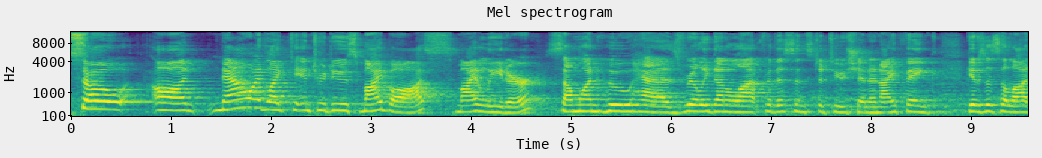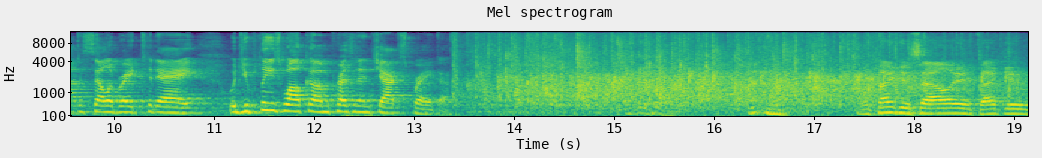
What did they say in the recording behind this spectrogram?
So uh, now I'd like to introduce my boss, my leader, someone who has really done a lot for this institution and I think gives us a lot to celebrate today. Would you please welcome President Jack Sbrega? Well, thank you, Sally. Thank you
